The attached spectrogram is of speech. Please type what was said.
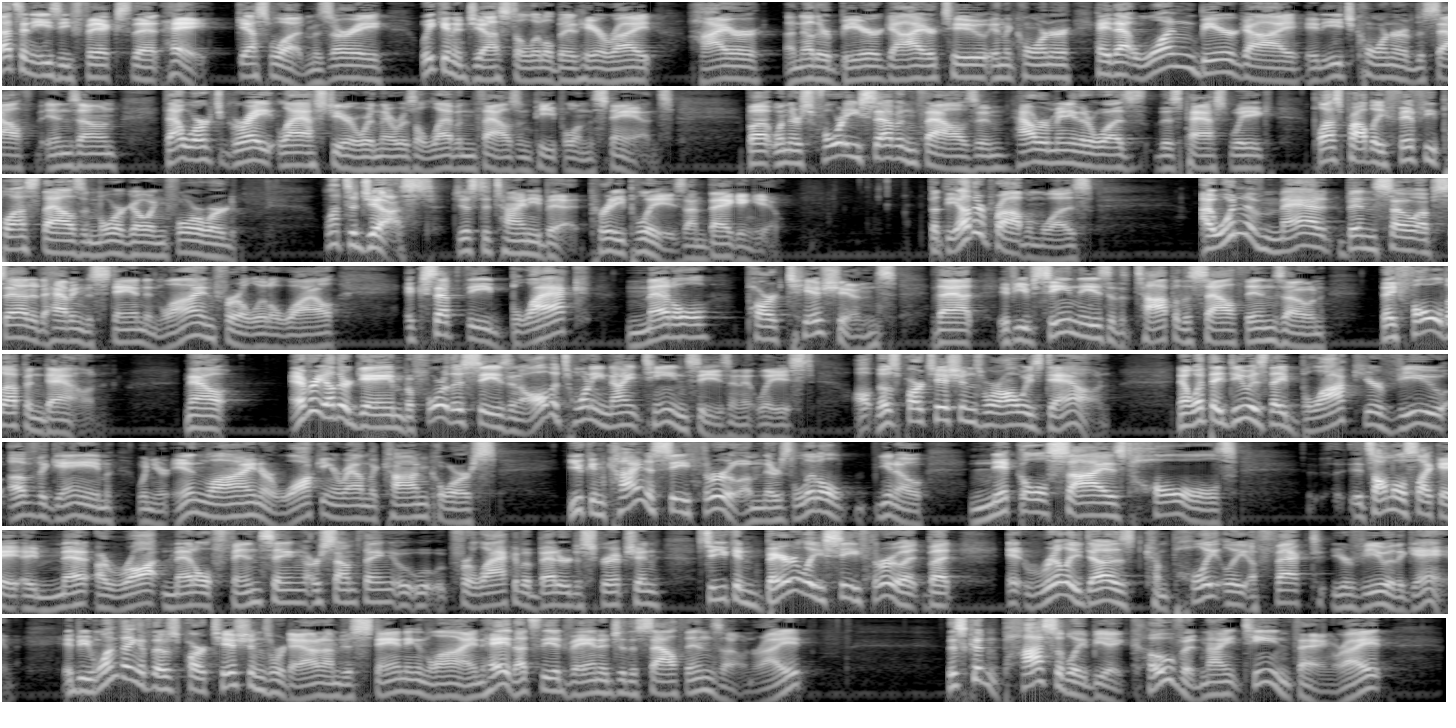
that's an easy fix that, hey, guess what? Missouri, we can adjust a little bit here, right? Hire another beer guy or two in the corner. Hey, that one beer guy in each corner of the south end zone, that worked great last year when there was 11,000 people in the stands. But when there's 47,000, however many there was this past week, plus probably 50 plus thousand more going forward, let's adjust just a tiny bit. Pretty please, I'm begging you. But the other problem was I wouldn't have mad been so upset at having to stand in line for a little while, except the black metal partitions that if you've seen these at the top of the south end zone, they fold up and down. Now, every other game before this season, all the 2019 season at least, all, those partitions were always down. Now, what they do is they block your view of the game when you're in line or walking around the concourse you can kind of see through them. There's little, you know, nickel sized holes. It's almost like a a, a wrought metal fencing or something, for lack of a better description. So you can barely see through it, but it really does completely affect your view of the game. It'd be one thing if those partitions were down and I'm just standing in line. Hey, that's the advantage of the south end zone, right? This couldn't possibly be a COVID 19 thing, right?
